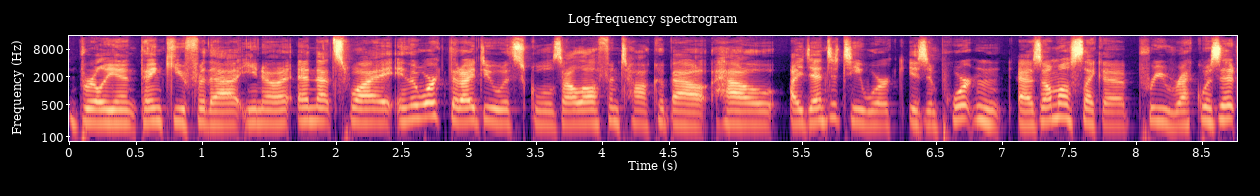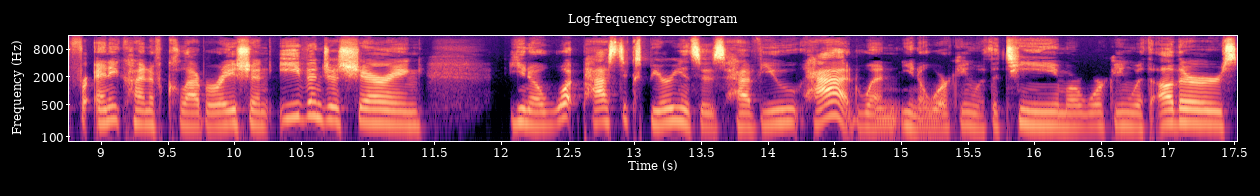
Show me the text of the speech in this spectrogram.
brilliant. Thank you for that. You know, and that's why in the work that I do with schools, I'll often talk about how identity work is important as almost like a prerequisite for any kind of collaboration, even just sharing, you know, what past experiences have you had when, you know, working with a team or working with others?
